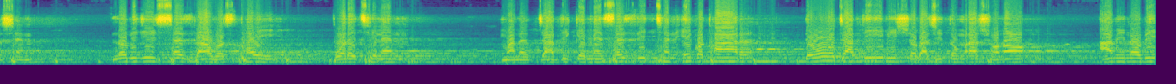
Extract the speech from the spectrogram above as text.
আসেন নবীজি শেষদা অবস্থায় পড়েছিলেন। মানে জাতিকে মেসেজ দিচ্ছেন, এ কথার ও জাতি বিশ্ববাসী, তোমরা শোনো, আমি নবী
